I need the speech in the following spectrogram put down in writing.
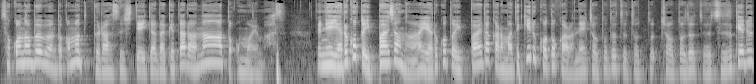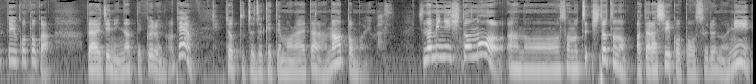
そこの部分とかもプラスしていただけたらなと思います。でね、やることいっぱいじゃない？やることいっぱいだから、まあ、できることからね、ちょっとずつちょっと、ちょっとずつ続けるっていうことが大事になってくるので、ちょっと続けてもらえたらなと思います。ちなみに人の、あのー、その一つの新しいことをするのに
